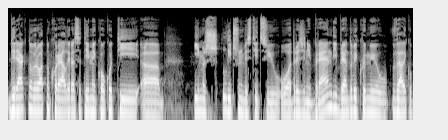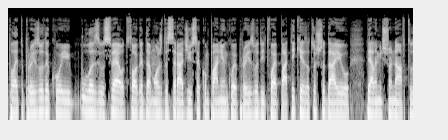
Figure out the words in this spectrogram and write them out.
direktno, verovatno, korelira sa time koliko ti... Uh, imaš ličnu investiciju u određeni brend i brendovi koji imaju veliku paletu proizvoda koji ulaze u sve od toga da možda sarađuju sa kompanijom koja proizvodi tvoje patike zato što daju delimično naftu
